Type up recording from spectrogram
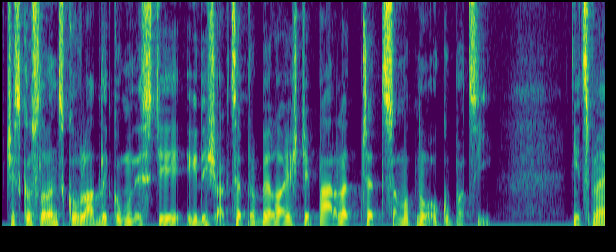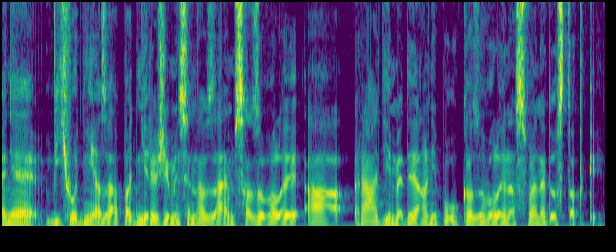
V Československu vládli komunisti, i když akce proběhla ještě pár let před samotnou okupací – Nicméně východní a západní režimy se navzájem sazovaly a rádi mediálně poukazovali na své nedostatky.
